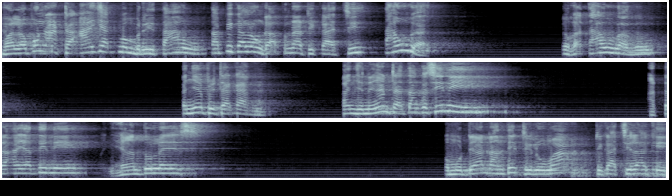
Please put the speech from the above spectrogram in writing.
walaupun ada ayat memberitahu, tapi kalau nggak pernah dikaji, tahu nggak? Nggak tahu Bu. Hanya bedakan. Panjenengan datang ke sini, ada ayat ini, panjenengan tulis, kemudian nanti di rumah dikaji lagi.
